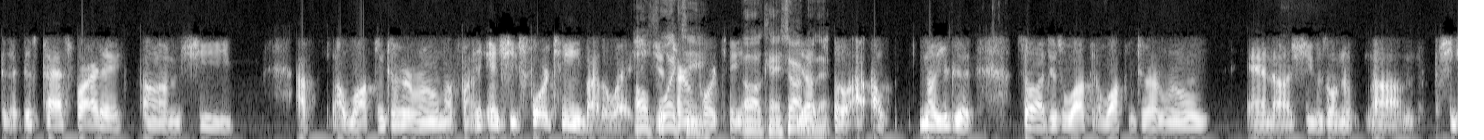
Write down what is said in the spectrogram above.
this past Friday, um, she, I, I walked into her room. I find, and she's 14, by the way. Oh, she just 14. turned 14. Oh, okay. Sorry Yep. about that. So I, I, no, you're good. So I just walked, I walked into her room, and uh, she was on the. Um, she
